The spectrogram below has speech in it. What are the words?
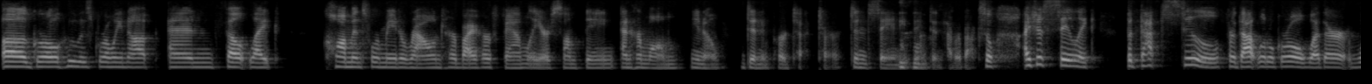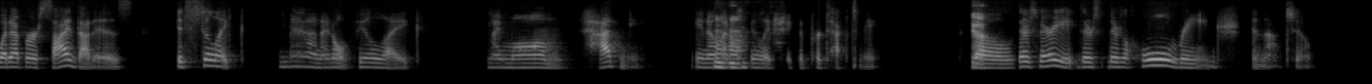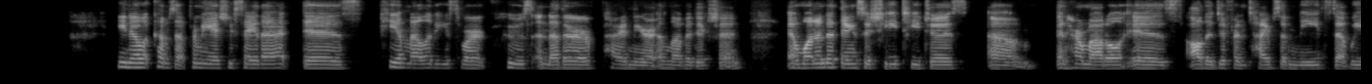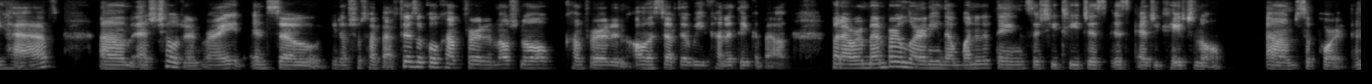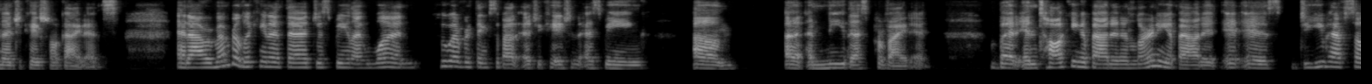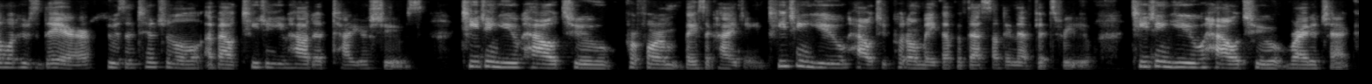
a girl who was growing up and felt like comments were made around her by her family or something, and her mom, you know, didn't protect her, didn't say anything, hmm didn't have her back. So I just say like, but that's still for that little girl, whether whatever side that is, it's still like, man, I don't feel like my mom had me. You know, I don't hmm feel like she could protect me. Yeah. So there's very there's there's a whole range in that too. You know what comes up for me as you say that is Pia Mellody's work, who's another pioneer in love addiction. And one of the things that she teaches um, in her model is all the different types of needs that we have um, as children, right? And so, you know, she'll talk about physical comfort, emotional comfort, and all the stuff that we kind of think about. But I remember learning that one of the things that she teaches is educational um, support and educational guidance. And I remember looking at that, just being like, one, whoever thinks about education as being um, a, a need that's provided. But in talking about it and learning about it, it is do you have someone who's there who is intentional about teaching you how to tie your shoes, teaching you how to perform basic hygiene, teaching you how to put on makeup if that's something that fits for you, teaching you how to write a check,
